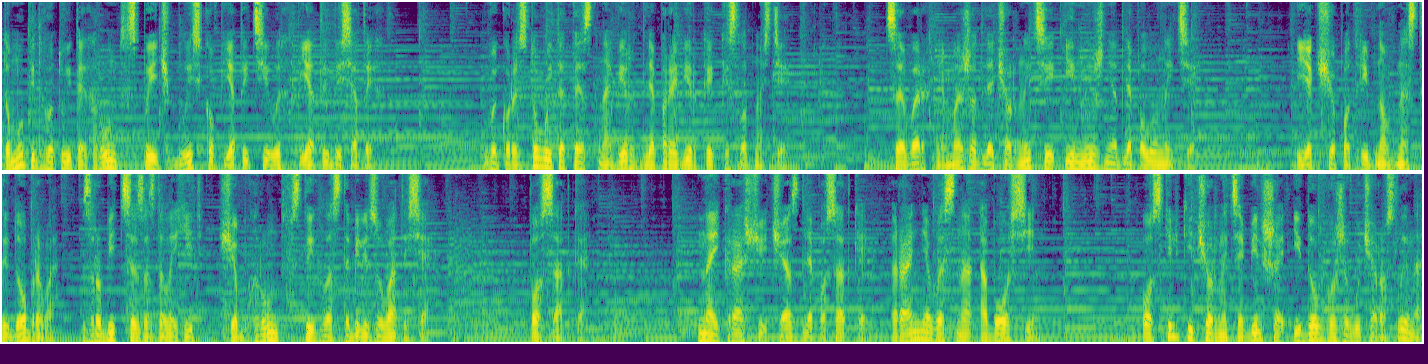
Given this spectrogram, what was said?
тому підготуйте ґрунт з pH близько 5,5. Використовуйте тест набір для перевірки кислотності. Це верхня межа для чорниці і нижня для полуниці. Якщо потрібно внести добрива, зробіть це заздалегідь, щоб ґрунт встигла стабілізуватися. Посадка. Найкращий час для посадки рання весна або осінь. Оскільки чорниця більша і довгоживуча рослина,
